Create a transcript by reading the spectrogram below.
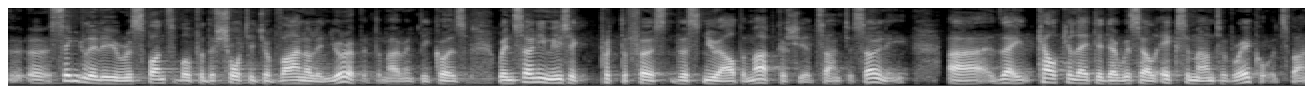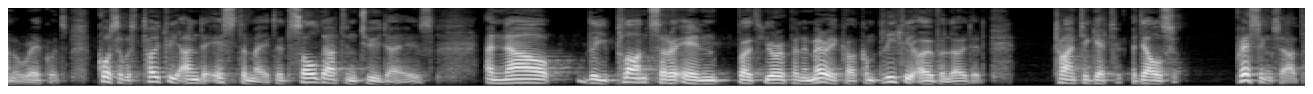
uh, singularly responsible for the shortage of vinyl in Europe at the moment because when Sony Music put the first this new album up, because she had signed to Sony, uh, they calculated they would sell X amount of records, vinyl records. Of course, it was totally underestimated, sold out in two days, and now the plants that are in both Europe and America are completely overloaded, trying to get Adele's pressings out.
